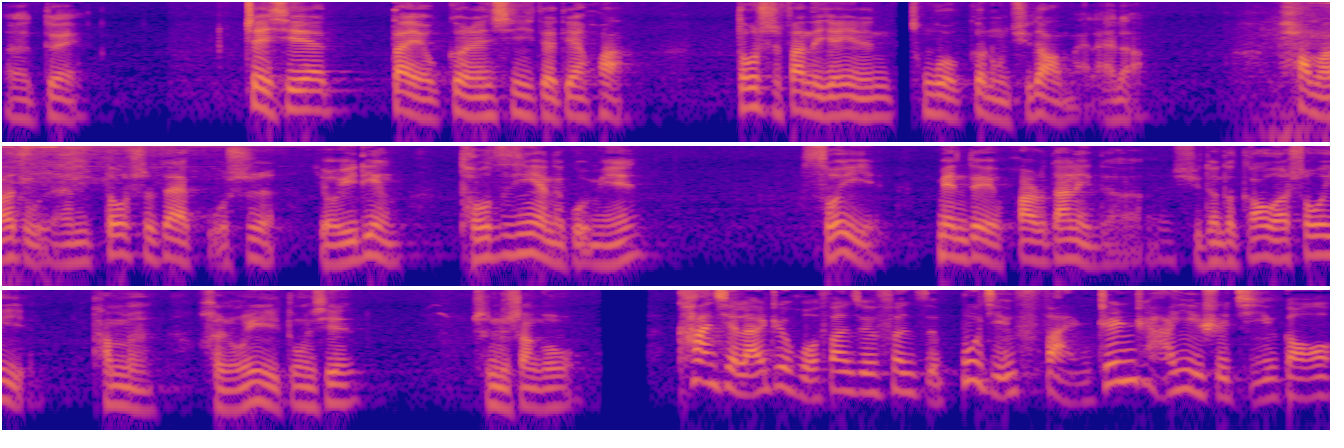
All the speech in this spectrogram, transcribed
呃，对，这些带有个人信息的电话，都是犯罪嫌疑人通过各种渠道买来的，号码的主人都是在股市有一定投资经验的股民，所以面对话术单里的许多的高额收益，他们很容易动心，甚至上钩。看起来这伙犯罪分子不仅反侦查意识极高，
